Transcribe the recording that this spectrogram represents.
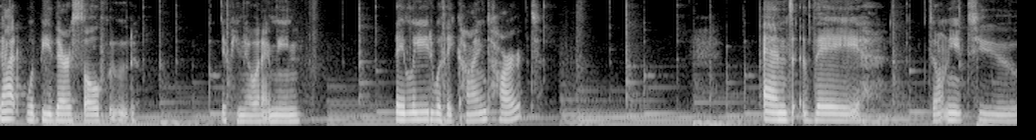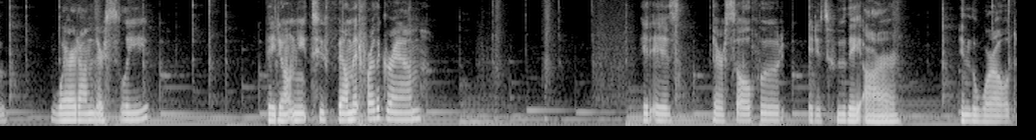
That would be their soul food, if you know what I mean. They lead with a kind heart and they don't need to wear it on their sleeve. They don't need to film it for the gram. It is their soul food, it is who they are in the world.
